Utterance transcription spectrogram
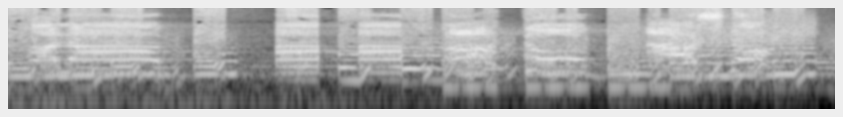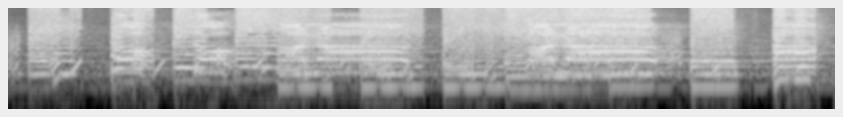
Alarm! Achtung! Arschloch! Doch, doch, Alarm! Alarm!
